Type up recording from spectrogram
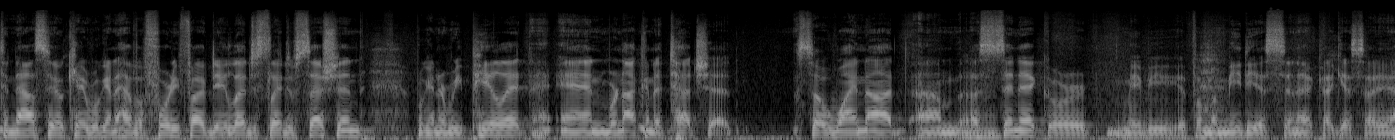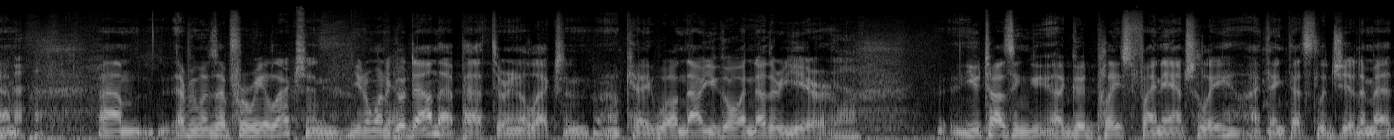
to now say, okay, we're going to have a 45-day legislative session, we're going to repeal it, and we're not going to touch it. So why not um, a cynic, or maybe if I'm a media cynic, I guess I am. Um, everyone's up for re-election. You don't want to go down that path during election. Okay, well now you go another year. Yeah. Utah's in a good place financially. I think that's legitimate.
